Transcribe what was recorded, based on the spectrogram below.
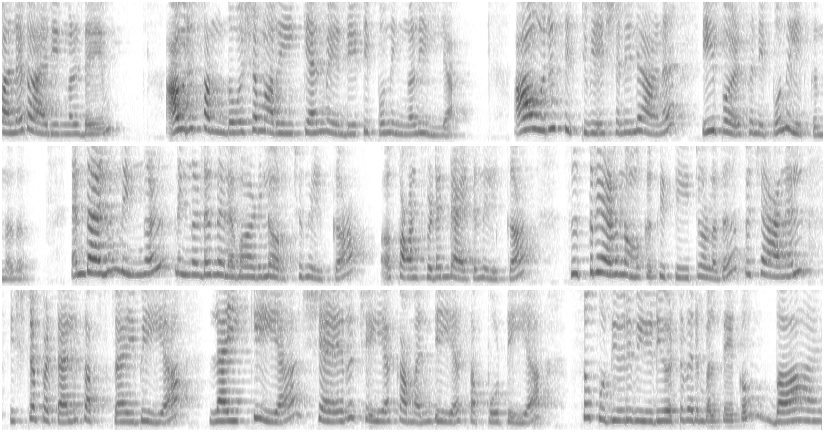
പല കാര്യങ്ങളുടെയും ആ ഒരു സന്തോഷം അറിയിക്കാൻ വേണ്ടിയിട്ട് ഇപ്പോൾ നിങ്ങളില്ല. ആ ഒരു സിറ്റുവേഷനിലാണ് ഈ പേഴ്സൺ ഇപ്പോൾ നിൽക്കുന്നത്. എന്തായാലും നിങ്ങൾ നിങ്ങളുടെ നിലപാടിൽ ഉറച്ചു നിൽക്കുക കോൺഫിഡന്റ് ആയിട്ട് നിൽക്കുക. സോ ഇത്രയാണ് നമുക്ക് കിട്ടിയിട്ടുള്ളത്. അപ്പോൾ ചാനൽ ഇഷ്ടപ്പെട്ടാൽ സബ്സ്ക്രൈബ് ചെയ്യുക ലൈക്ക് ചെയ്യുക ഷെയർ ചെയ്യുക കമന്റ് ചെയ്യുക സപ്പോർട്ട് ചെയ്യുക. സോ പുതിയൊരു വീഡിയോ ഇട്ട് വരുമ്പോഴത്തേക്കും ബായ്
